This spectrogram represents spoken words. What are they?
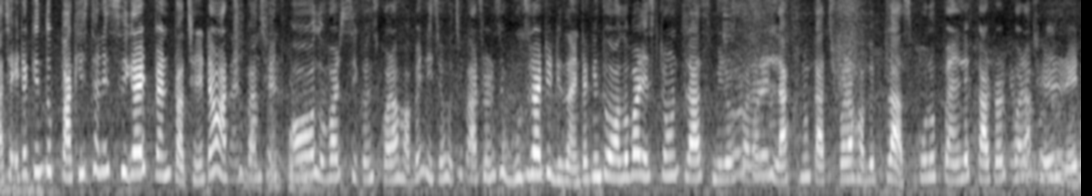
আচ্ছা এটা কিন্তু পাকিস্তানি সিগারেট প্যান্ট পাচ্ছেন। এটাও আটশো পাচ্ছেন অল ওভার সিকোয়েন্স করা হবে। নিচে হচ্ছে কাঠের হচ্ছে গুজরাটি ডিজাইনটা কিন্তু all over stone plus mirror করে লাখনো কাজ করা হবে প্লাস পুরো প্যানেলে কাটার করা রেড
